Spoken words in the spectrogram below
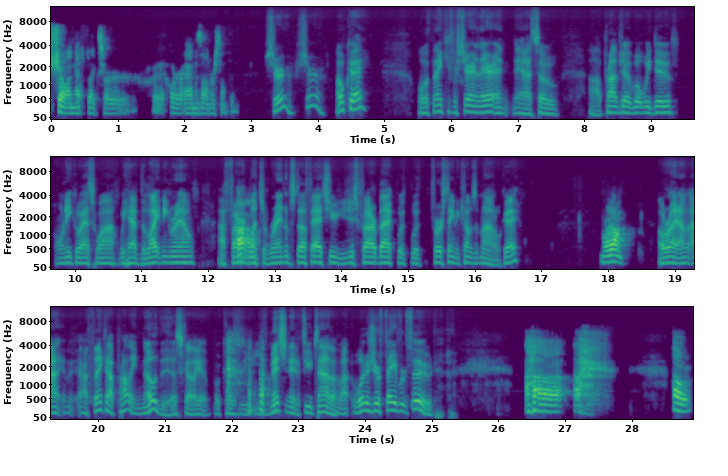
show on Netflix or or Amazon or something. Sure. Sure. Okay. Well, thank you for sharing there. And yeah, so uh, Prabjot, what we do on Eco Ask Why, we have the lightning round. I fire a Uh-oh. bunch of random stuff at you. You just fire back with with first thing that comes to mind. Okay. Right on. All right. I'm, I I think I probably know this because you've mentioned it a few times. What is your favorite food? Uh, oh,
